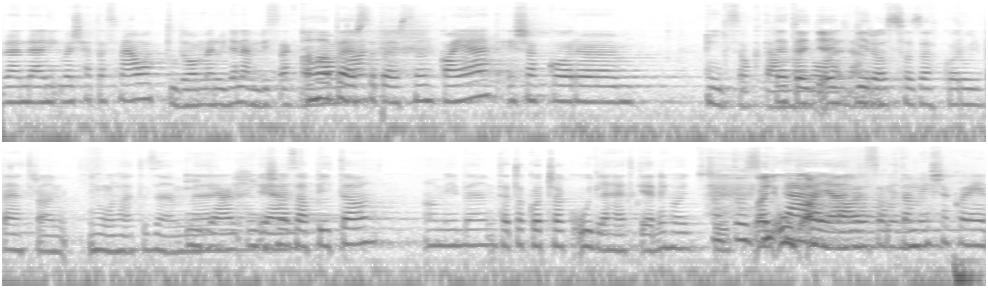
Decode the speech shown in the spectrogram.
rendelni, vagy hát azt már ott tudom, mert ugye nem viszek magammal Aha, persze, persze. kaját, és akkor így szoktam Tehát egy, egy giroszhoz akkor úgy bátran nyúlhat az ember. Igen, igen. És az a pita, amiben, tehát akkor csak úgy lehet kérni, hogy hát az vagy úgy ajánlom. szoktam, és akkor én,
